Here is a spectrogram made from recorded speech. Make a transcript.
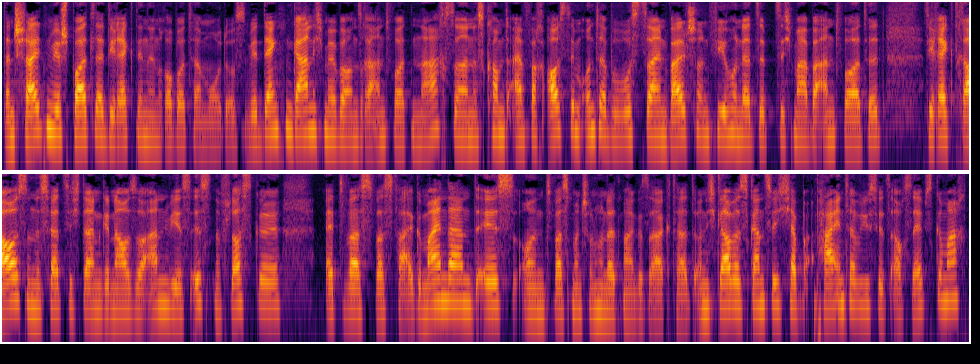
dann schalten wir Sportler direkt in den Robotermodus. Wir denken gar nicht mehr über unsere Antworten nach, sondern es kommt einfach aus dem Unterbewusstsein, weil schon 470 Mal beantwortet, direkt raus und es hört sich dann genauso an, wie es ist, eine Floskel, etwas, was verallgemeinernd ist und was man schon hundertmal gesagt hat. Und ich glaube, es ist ganz wichtig, ich habe ein paar Interviews jetzt auch selbst gemacht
